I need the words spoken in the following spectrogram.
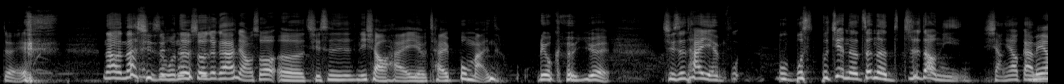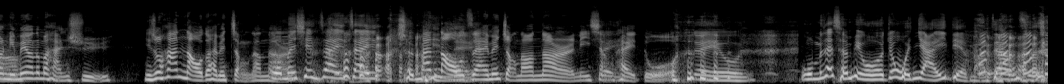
对，对。那那其实我那时候就跟他讲说：“呃，其实你小孩也才不满六个月。”其实他也不不不不见得真的知道你想要干嘛。没有，你没有那么含蓄。你说他脑都还没长到那儿。我们现在在成品，他脑子还没长到那儿，你想太多。对，我，我们在成品，我就文雅一点嘛，这样子。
